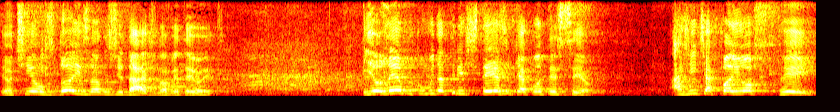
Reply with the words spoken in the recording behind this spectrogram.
Eu tinha uns dois anos de idade em 98. E eu lembro com muita tristeza o que aconteceu. A gente apanhou feio.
